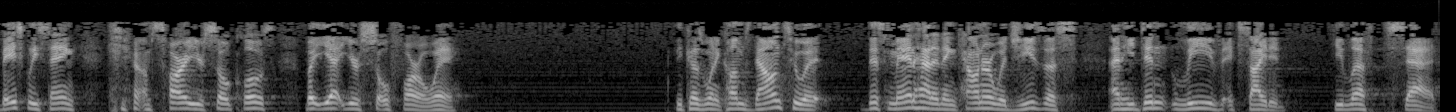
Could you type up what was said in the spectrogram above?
basically saying, I'm sorry you're so close, but yet you're so far away. Because when it comes down to it, this man had an encounter with Jesus, and he didn't leave excited. He left sad.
